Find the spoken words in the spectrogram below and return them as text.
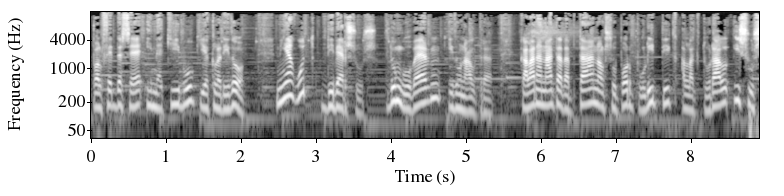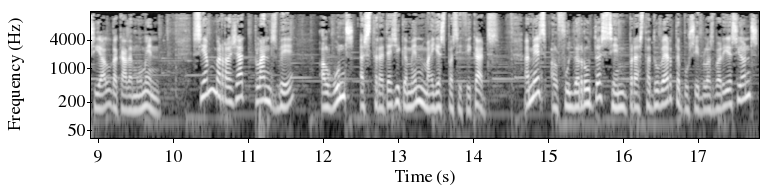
pel fet de ser inequívoc i aclaridor. N'hi ha hagut diversos, d'un govern i d'un altre, que l'han anat adaptant al suport polític, electoral i social de cada moment. S'hi han barrejat plans B alguns estratègicament mai especificats. A més, el full de ruta sempre ha estat obert a possibles variacions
